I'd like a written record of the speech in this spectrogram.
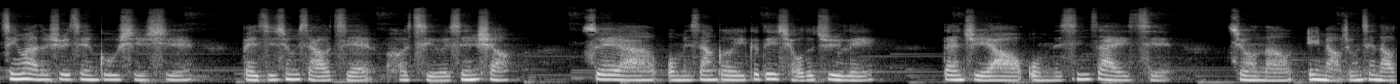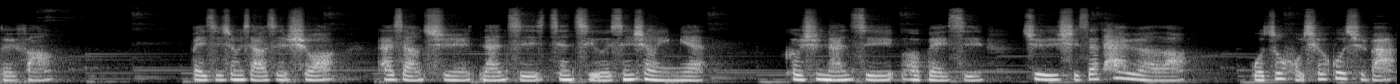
今晚的睡前故事是北极熊小姐和企鹅先生。虽然我们相隔一个地球的距离，但只要我们的心在一起，就能一秒钟见到对方。北极熊小姐说，她想去南极见企鹅先生一面，可是南极和北极距离实在太远了。我坐火车过去吧。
